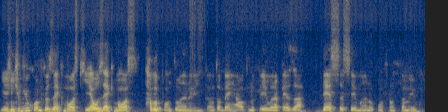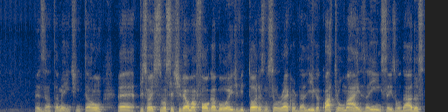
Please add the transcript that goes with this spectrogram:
E a gente viu como que o Zach Moss, que é o Zach Moss, estava pontuando aí. Então, eu tô bem alto no Taylor, apesar dessa semana o confronto tá meio ruim. Exatamente. Então, é, principalmente se você tiver uma folga boa aí de vitórias no seu recorde da liga, quatro ou mais aí em seis rodadas,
